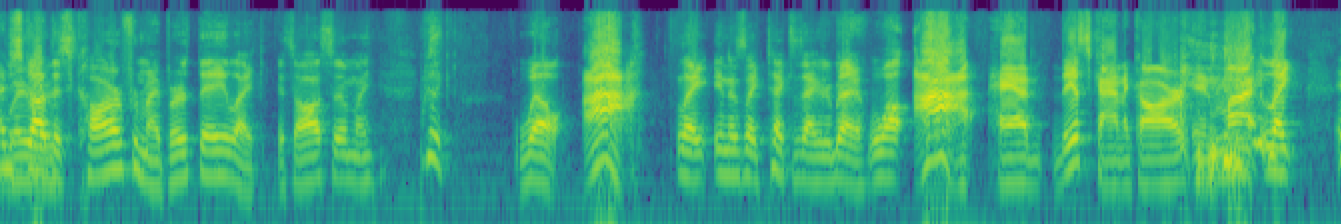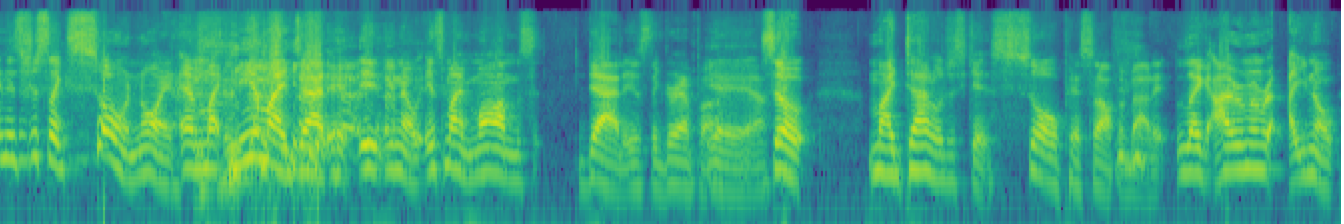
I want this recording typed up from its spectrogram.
I just got this car for my birthday, like, it's awesome. Like, be like, well, ah, like, and it's like Texas accent, like, well, I had this kind of car in my like, and it's just like so annoying. And my, me and my dad, it, it- you know, it's my mom's dad is the grandpa. Yeah, yeah, yeah. So my dad will just get so pissed off about it. Like I remember, you know,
